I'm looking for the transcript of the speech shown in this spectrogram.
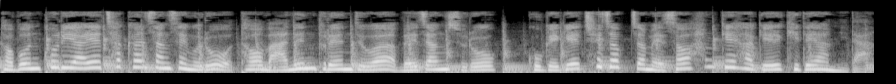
더본 코리아의 착한 상생으로 더 많은 브랜드와 매장 수로 고객의 최저점에서 함께하길 기대합니다.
